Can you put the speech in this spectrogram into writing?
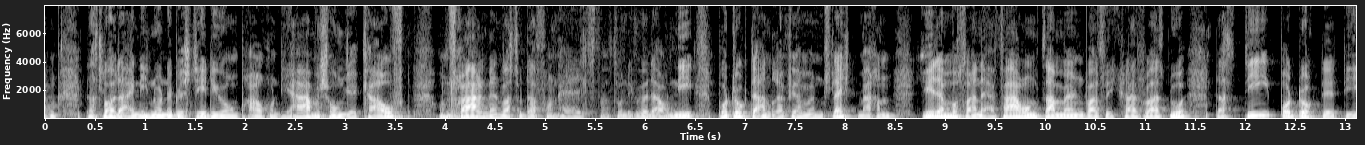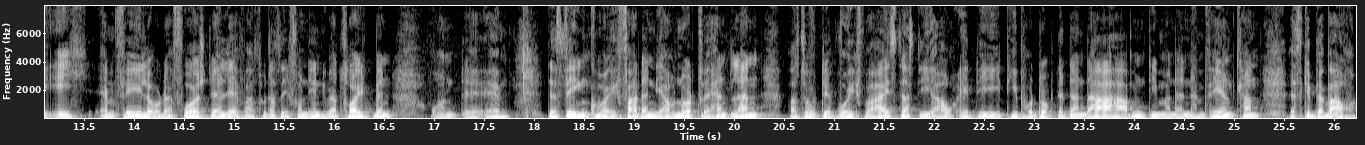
Fangfragen, dass Leute eigentlich nur eine Bestätigung brauchen. Die haben schon gekauft und fragen dann, was du davon hältst. Du. Und ich würde auch nie Produkte anderer Firmen schlecht machen. Jeder muss seine Erfahrung sammeln, was ich weiß, nur, dass die Produkte, die ich empfehle oder vorstelle, weißt du, dass ich von denen überzeugt bin und äh, ähm, deswegen, guck mal, ich fahre dann ja auch nur zu Händlern, was wo ich weiß, dass die auch äh, die, die Produkte dann da haben, die man dann empfehlen kann. Es gibt aber auch,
